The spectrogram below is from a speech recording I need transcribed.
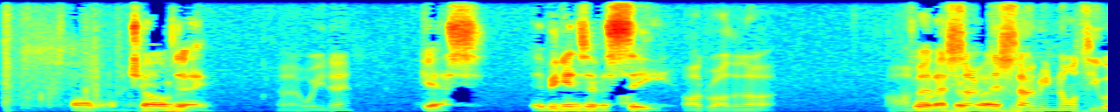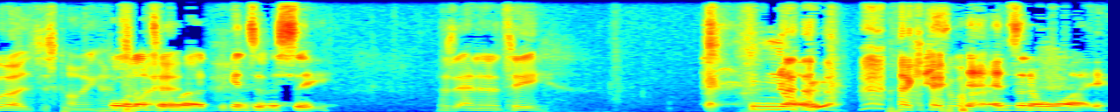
Far more. Do you know what I'm doing? uh, what are you doing? Guess. It begins with a C. I'd rather not. Oh, Four man, there's, so, there's so many naughty words just coming Four letter word. Begins with a C. Does it end in a T? No. okay, it ends in a Y.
